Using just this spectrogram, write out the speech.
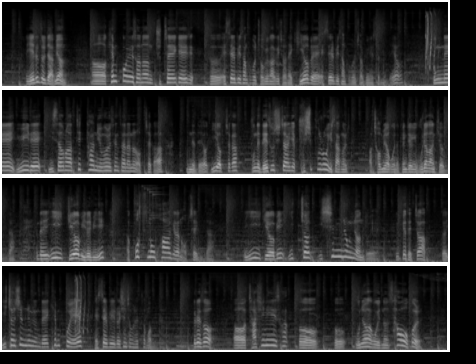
예를 들자면 어, 캠코에서는 주택의 그 SLB 상품을 적용하기 전에 기업에 SLB 상품을 적용했었는데요. 국내 유일의 이산화 티타늄을 생산하는 업체가 있는데요. 이 업체가 국내 내수 시장의 90% 이상을 어, 점유하고 있는 굉장히 우량한 기업입니다. 네. 근데 이 기업 이름이 어, 코스모 화학이라는 업체입니다. 이 기업이 2016년도에 이렇게 됐죠. 2016년도에 캠코에 SLB를 신청을 했던 겁니다. 그래서 어, 자신이 사, 어, 그 운영하고 있는 사옥을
